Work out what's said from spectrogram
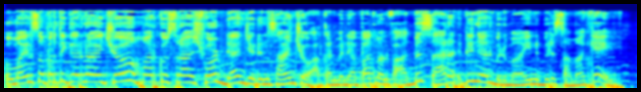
Pemain seperti Garnacho, Marcus Rashford, dan Jadon Sancho akan mendapat manfaat besar dengan bermain bersama Kane.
